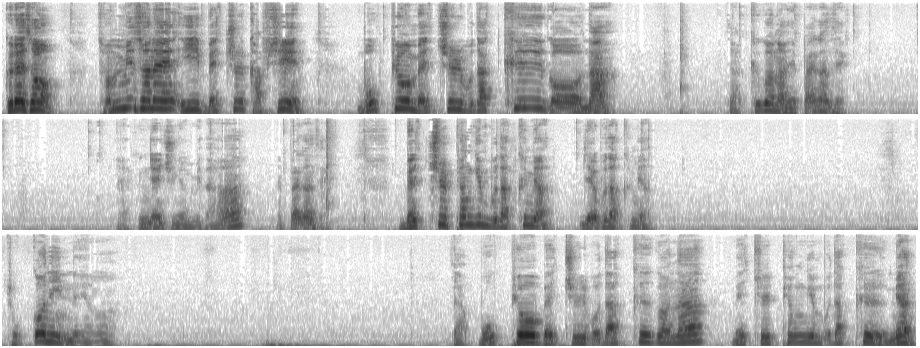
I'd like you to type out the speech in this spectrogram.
그래서 전미선의 이 매출 값이 목표 매출보다 크거나 자 크거나 이 빨간색. 네, 굉장히 중요합니다. 네, 빨간색. 매출 평균보다 크면 얘보다 크면 조건이 있네요 자 목표 매출보다 크거나 매출 평균보다 크면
